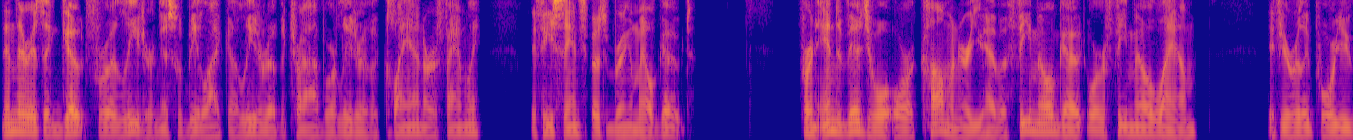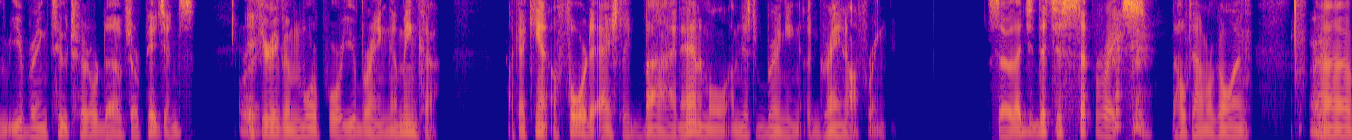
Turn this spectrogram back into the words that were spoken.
Then there is a goat for a leader, and this would be like a leader of a tribe or a leader of a clan or a family. If he sins, he's supposed to bring a male goat. For an individual or a commoner, you have a female goat or a female lamb. If you're really poor, you you bring two turtle doves or pigeons. Right. If you're even more poor, you bring a mincha. Like I can't afford to actually buy an animal. I'm just bringing a grain offering. So that, ju- that just separates the whole time we're going. Uh,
